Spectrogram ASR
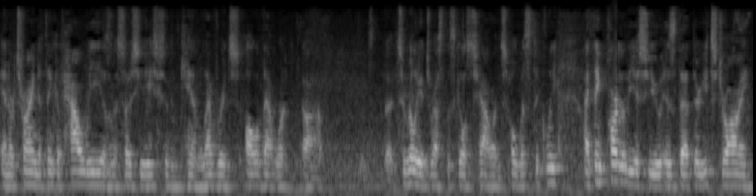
and are trying to think of how we as an association can leverage all of that work uh, to really address the skills challenge holistically. I think part of the issue is that they're each drawing,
